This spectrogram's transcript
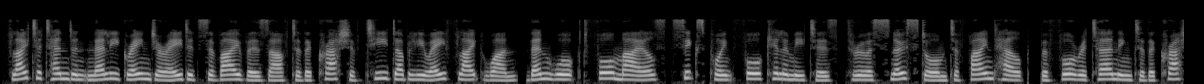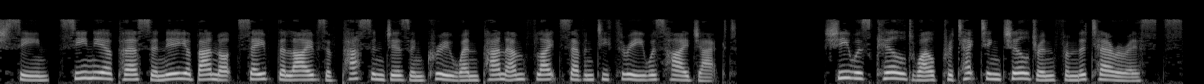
flight attendant Nellie Granger aided survivors after the crash of TWA Flight 1, then walked 4 miles (6.4 kilometers) through a snowstorm to find help, before returning to the crash scene. Senior purser Neerja Bhanot saved the lives of passengers and crew when Pan Am Flight 73 was hijacked. She was killed while protecting children from the terrorists.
